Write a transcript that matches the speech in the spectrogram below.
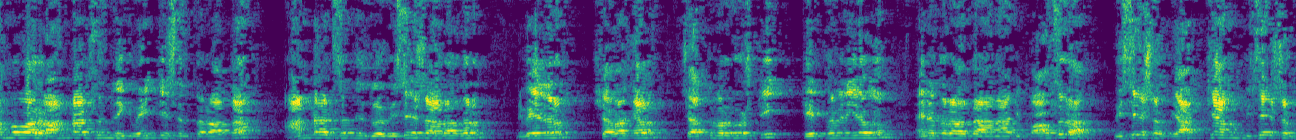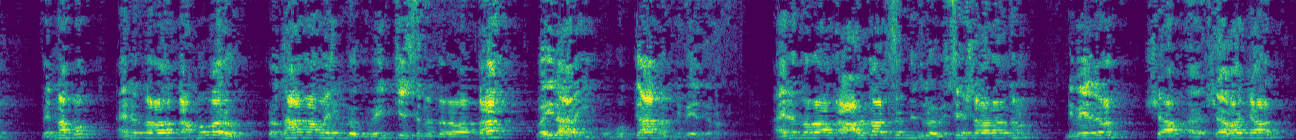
అమ్మవారు ఆండాళ్ సన్నిధికి వేయించేసిన తర్వాత ఆండాడు సన్నిధిలో విశేష ఆరాధనం నివేదనం శవకాలం చాతుమరగోష్ఠి తీర్థ వినియోగం అయిన తర్వాత ఆనాటి పాసుల విశేష వ్యాఖ్యానం విశేషం విన్నపం అయిన తర్వాత అమ్మవారు ప్రధానాలయంలోకి వేయించేసిన తర్వాత వైలారగింపు ముగ్గానం నివేదనం. అయిన తర్వాత ఆళ్వార్ సన్నిధిలో విశేష ఆరాధనం నివేదనం శవ- శవాచారం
